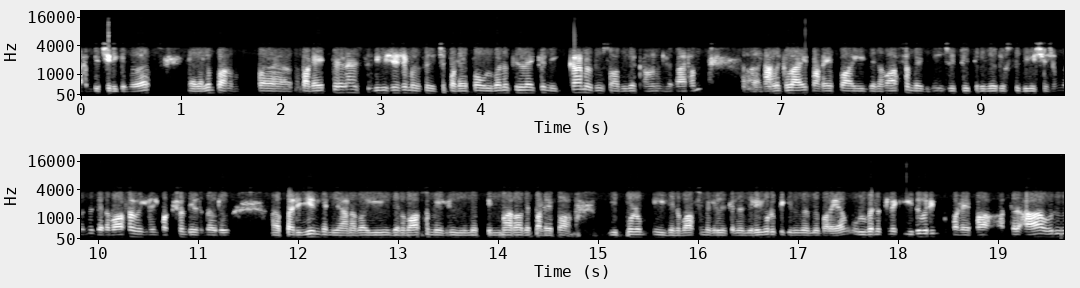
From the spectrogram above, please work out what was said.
ആരംഭിച്ചിരിക്കുന്നത്. ഏതായാലും പടയപ്പയുടെ സ്ഥിതിവിശേഷം അനുസരിച്ച് പടയപ്പ ഉൾവനത്തിലേക്ക് നിൽക്കാൻ ഒരു സാധ്യത കാണില്ല കാരണം നാളുകളായി പടയപ്പ ഈ ജനവാസ മേഖലയിൽ ചുറ്റിത്തിരിഞ്ഞ ഒരു സ്ഥിതിവിശേഷം എന്ന് ജനവാസ മേഖലയിൽ ഭക്ഷണം തേടുന്ന ഒരു പരിചയം തന്നെയാണ് അപ്പൊ ഈ ജനവാസ മേഖലയിൽ നിന്ന് പിന്മാറാതെ പടയപ്പ ഇപ്പോഴും ഈ ജനവാസ മേഖലയിൽ തന്നെ നിലയുറപ്പിക്കുന്നതെന്ന് പറയാം. ഉൾവനത്തിലേക്ക് ഇതുവരെയും പടയപ്പ അത്ര ആ ഒരു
